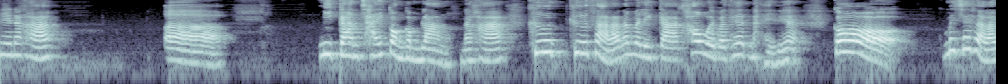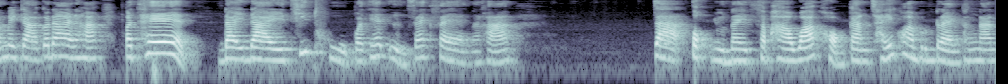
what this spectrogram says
เนี่ยนะคะเอ่อ มีการใช้กองกำลังนะคะ คือคือสหรัฐอเมริกาเข้าไปประเทศไหนเนี่ยก็ไม่ใช่สหรัฐอเมริกาก็ได้นะคะ ประเทศใด ๆ ที่ถูกประเทศอื่นแทรกแซงนะคะ จะตกอยู่ในสภาวะของการใช้ความรุนแรงทั้งนั้น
